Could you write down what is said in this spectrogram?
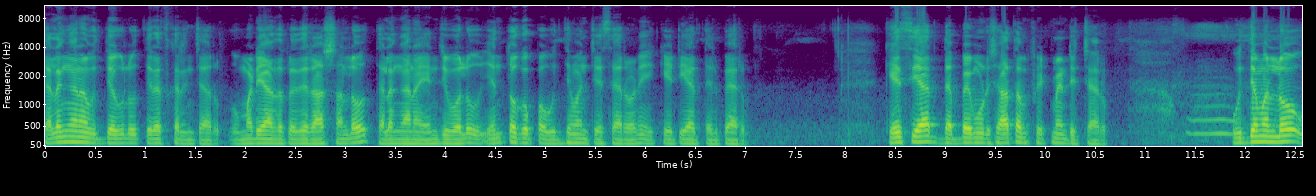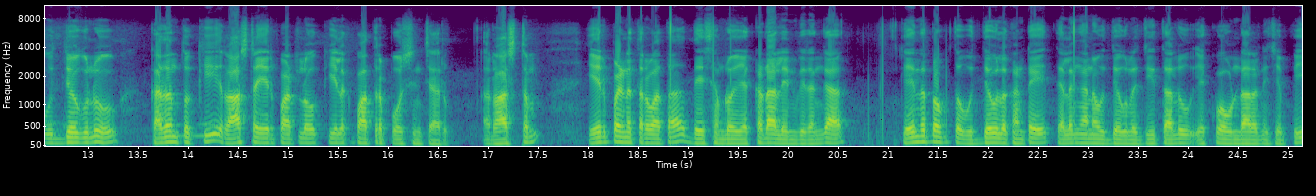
తెలంగాణ ఉద్యోగులు తిరస్కరించారు. ఉమ్మడి ఆంధ్రప్రదేశ్ రాష్ట్రంలో తెలంగాణ ఎన్జిఓలు ఎంతో గొప్ప ఉద్యమం చేశారు అని కేటీఆర్ తెలిపారు. కేసీఆర్ డెబ్బై మూడు శాతం ఫిట్మెంట్ ఇచ్చారు. ఉద్యమంలో ఉద్యోగులు కదం తొక్కి రాష్ట్ర ఏర్పాటులో కీలక పాత్ర పోషించారు. రాష్ట్రం ఏర్పడిన తర్వాత దేశంలో ఎక్కడా లేని విధంగా కేంద్ర ప్రభుత్వ ఉద్యోగుల కంటే తెలంగాణ ఉద్యోగుల జీతాలు ఎక్కువ ఉండాలని చెప్పి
